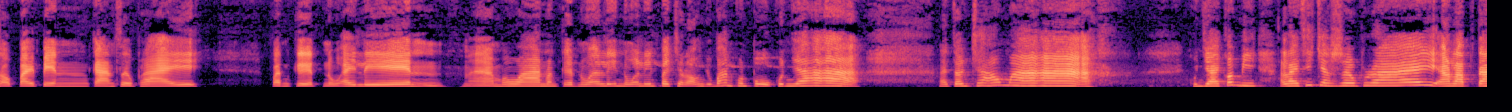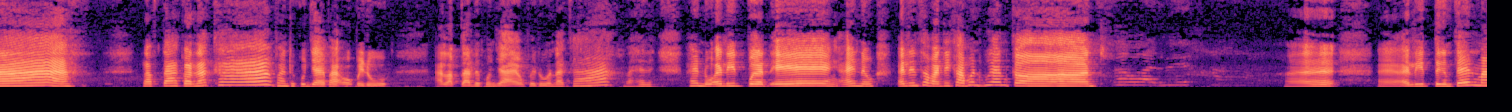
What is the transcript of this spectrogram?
ต่อไปเป็นการเซอร์ไพรส์วันเกิดหนูไอรินนะเมื่อวานวันเกิดหนูไอรินหนูไอรินไปฉลองอยู่บ้านคุณปู่คุณย่าอ่ตอนเช้ามา คุณยายก็มีอะไรที่จะเซอร์ไพรส์เอาหลับตา หลับตาก่อนนะคะมาถึงคุณยายพาออกไปดูอะหลับตาเลยคุณยายออกไปดูนะคะให้ให้หนูไอรินเปิดเอง ไอ้หนูไอรินสวัสดีค่ะเพื่อนๆก่อน เออเอ่อไอรินตื่นเต้นไหม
